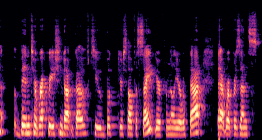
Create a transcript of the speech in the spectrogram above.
been to recreation.gov to book yourself a site, you're familiar with that. That represents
